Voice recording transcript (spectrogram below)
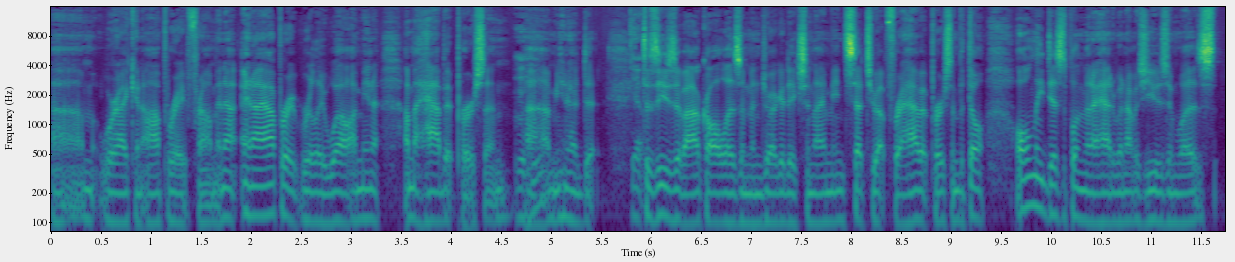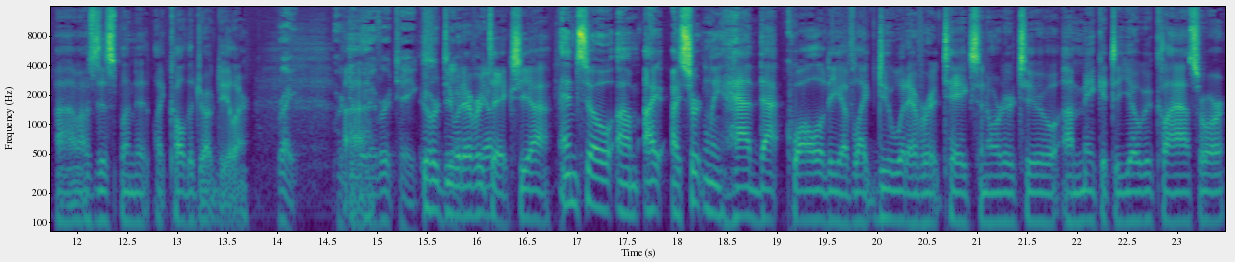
um, where I can operate from, and I, and I operate really well. I mean, I'm a habit person. Um, you know, d- Yep. disease of alcoholism and drug addiction. I mean, sets you up for a habit person. But the only discipline that I had when I was using was um, I was disciplined to like call the drug dealer Right. Or do whatever it takes. or do Yeah. whatever Yep. it takes. Yeah. And so um, I, I certainly had that quality of like do whatever it takes in order to um, make it to yoga class or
